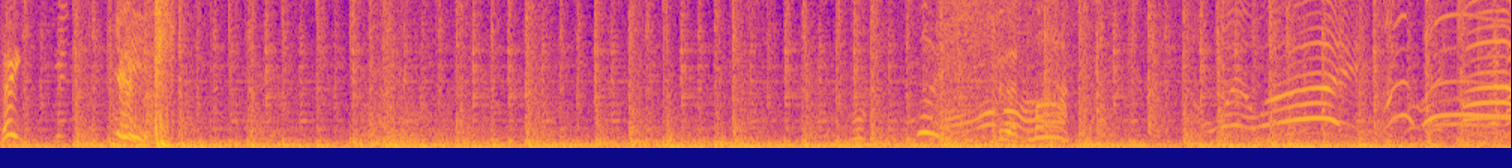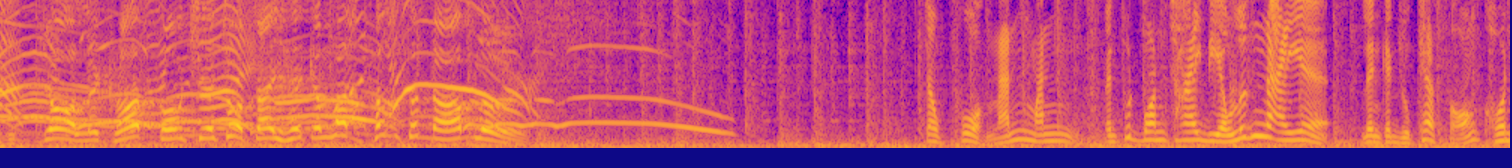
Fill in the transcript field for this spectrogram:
เฮ้ย ดือดมาก ยอดเลยครับกองเชียร์ชอบใจเฮกันลั่นทั้งสนามเลย เจ้าพวกนั้นมันเป็นฟุตบอลชายเดี่ยวหรือไงอะเล่นกันอยู่แค่สองคน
